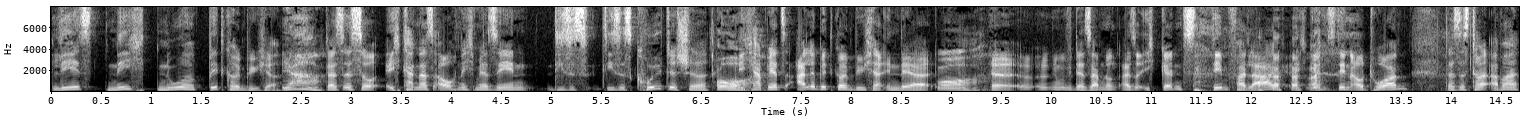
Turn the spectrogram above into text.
lest nicht nur Bitcoin-Bücher. Ja. Das ist so, ich kann das auch nicht mehr sehen, dieses, dieses kultische. Oh. Ich habe jetzt alle Bitcoin-Bücher in der, oh. äh, irgendwie der Sammlung. Also ich gönn's dem Verlag, ich gönn's den Autoren. Das ist toll, aber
